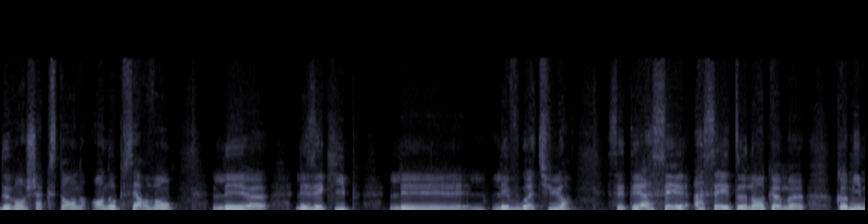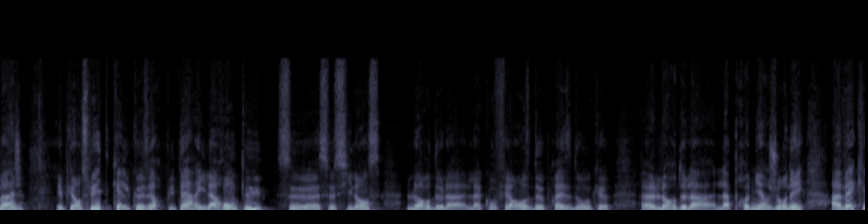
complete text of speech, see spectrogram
devant chaque stand en observant les, les équipes, les, voitures. C'était assez, assez étonnant comme, comme image. Et puis ensuite, quelques heures plus tard, il a rompu ce, ce silence lors de la, conférence de presse, donc euh, lors de la, première journée, avec,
